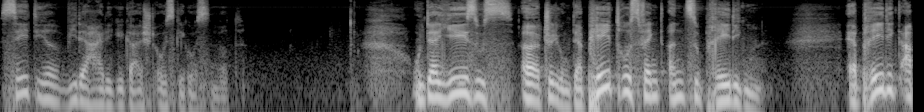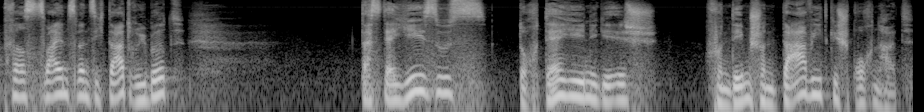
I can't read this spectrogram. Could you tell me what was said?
seht ihr, wie der Heilige Geist ausgegossen wird. Und der Jesus, äh, Entschuldigung, der Petrus fängt an zu predigen. Er predigt ab Vers 22 darüber, dass der Jesus doch derjenige ist, von dem schon David gesprochen hat.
